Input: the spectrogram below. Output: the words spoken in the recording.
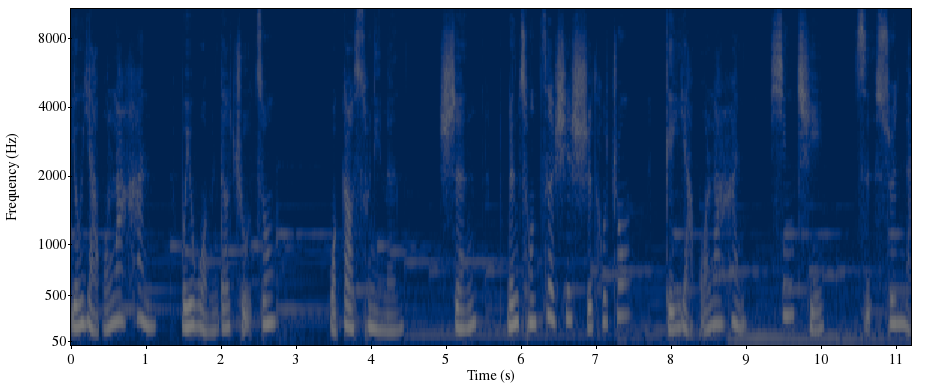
有亚伯拉罕为我们的祖宗。我告诉你们，神能从这些石头中给亚伯拉罕兴起子孙来。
